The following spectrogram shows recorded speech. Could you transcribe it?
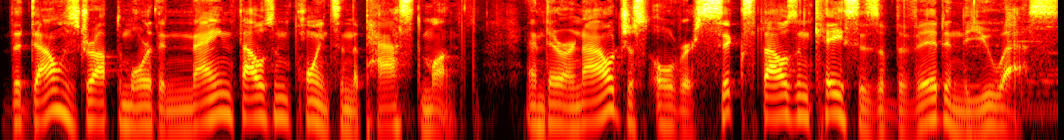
the Dow has dropped more than 9,000 points in the past month, and there are now just over 6,000 cases of the vid in the US.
